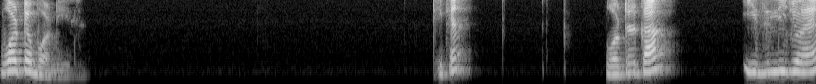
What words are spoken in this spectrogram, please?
water बॉडीज ठीक है? वाटर का इजिली जो है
